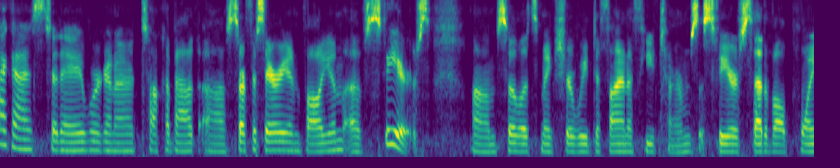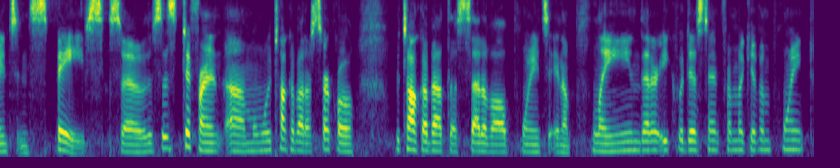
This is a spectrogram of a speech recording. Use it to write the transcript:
Hi guys, today we're going to talk about uh, surface area and volume of spheres. Um, so let's make sure we define a few terms. A sphere is set of all points in space. So this is different. Um, when we talk about a circle, we talk about the set of all points in a plane that are equidistant from a given point.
